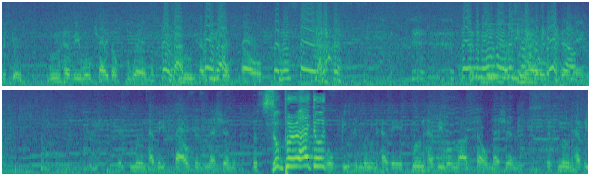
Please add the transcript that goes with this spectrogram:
we're scared. Moon Heavy will try to win, Go but back, Moon go Heavy will back. tell. They're just staring at us! There's the Moon move on Heavy knows ship! winning. If Moon Heavy fails his mission, the Super idol! will beat Moon Heavy. Moon Heavy will not fail mission. If Moon Heavy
